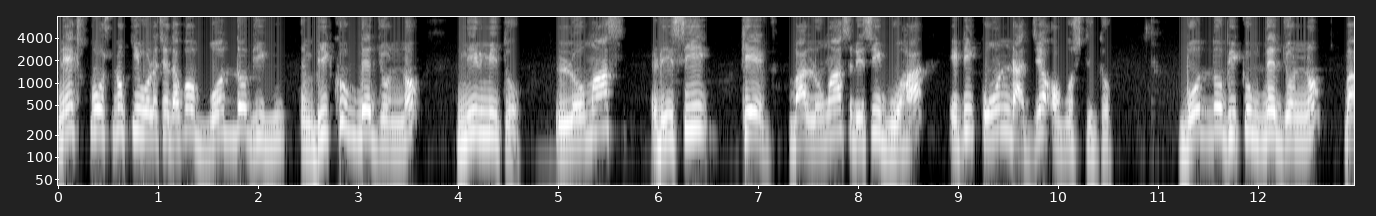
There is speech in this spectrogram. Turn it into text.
নেক্সট প্রশ্ন কি বলেছে? দেখো, বৌদ্ধ ভিক্ষু- ভিক্ষুকদের জন্য নির্মিত লোমাস ঋষি কেভ বা লোমাস ঋষি গুহা এটি কোন রাজ্যে অবস্থিত? বৌদ্ধ ভিক্ষুকদের জন্য বা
